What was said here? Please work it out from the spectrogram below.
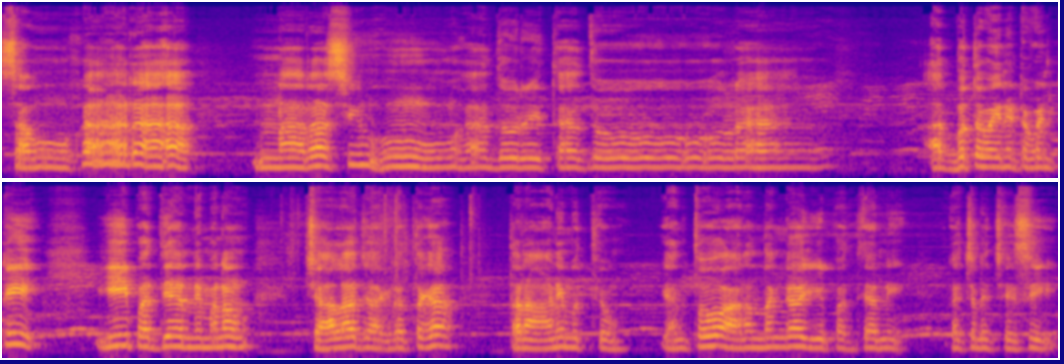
సంహార నరసింహ దురిత దూర. అద్భుతమైనటువంటి ఈ పద్యాన్ని మనం చాలా జాగ్రత్తగా తన ఆణిముత్యం ఎంతో ఆనందంగా ఈ పద్యాన్ని రచన చేసి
